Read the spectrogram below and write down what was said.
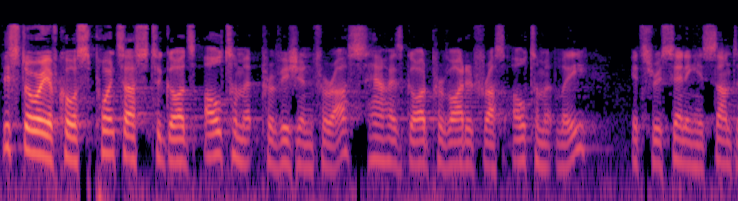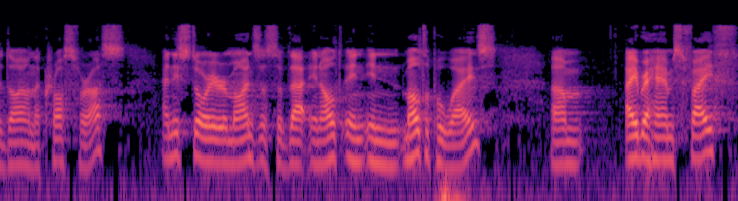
This story, of course, points us to God's ultimate provision for us. How has God provided for us ultimately? It's through sending his son to die on the cross for us. And this story reminds us of that in, in, in multiple ways. Um, Abraham's faith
